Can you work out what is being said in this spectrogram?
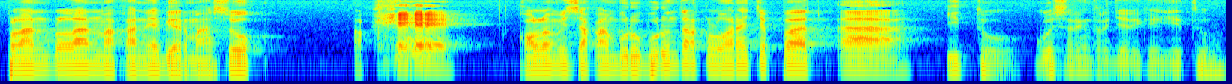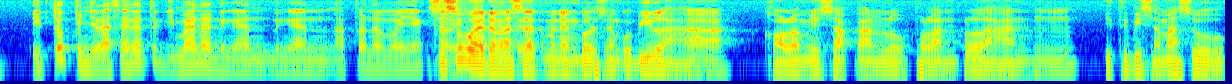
pelan-pelan makannya biar masuk. Oke. Kalau misalkan buru-buru ntar keluarnya cepet. Ah Itu, gue sering terjadi kayak gitu. itu penjelasannya tuh gimana dengan dengan apa namanya? Sesuai dengan itu? statement yang barusan gue bilang, Ah. Kalau misalkan lu pelan-pelan, Hmm. itu bisa masuk.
